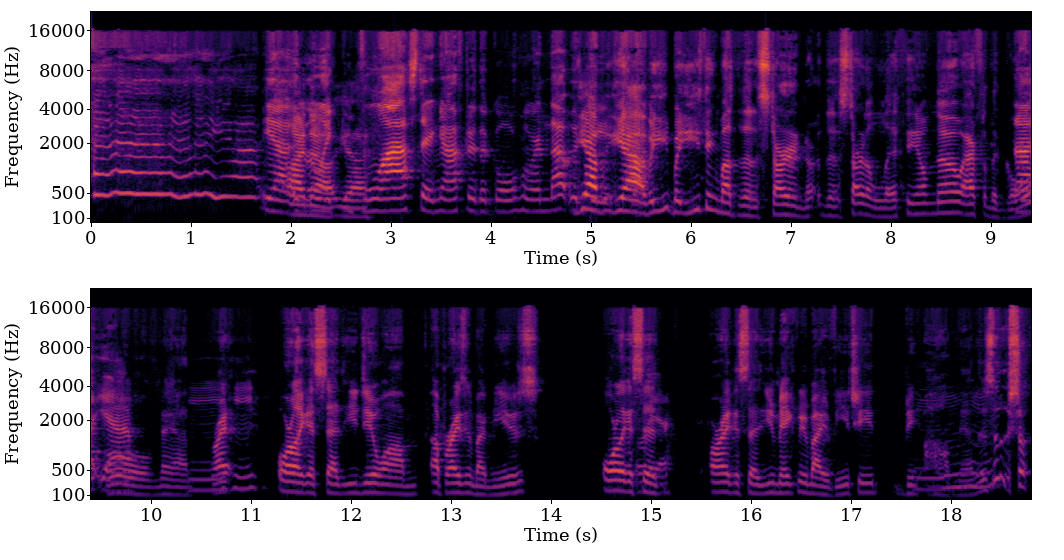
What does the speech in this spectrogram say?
hey, yeah, yeah. I know, like yeah. blasting after the goal horn. That would Yeah, be but yeah, but you, but you think about the start of the start of lithium though after the goal. That- yeah. Oh man, right? Mhm. Or like I said, you do um Uprising by Muse, or like I Oh, said, yeah. or like I said, you make me by Avicii. Be, Oh man, there's Mhm. so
